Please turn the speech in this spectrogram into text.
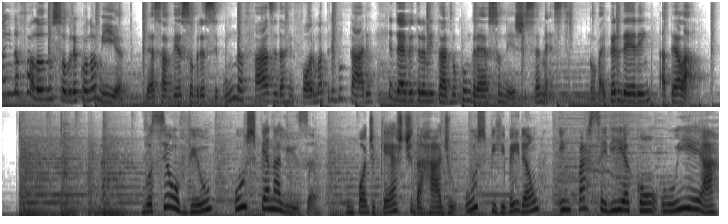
ainda falando sobre economia, dessa vez sobre a segunda fase da reforma tributária que deve tramitar no Congresso neste semestre. Não vai perder, hein? Até lá! Você ouviu USP Analisa, um podcast da Rádio USP Ribeirão em parceria com o IEA,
